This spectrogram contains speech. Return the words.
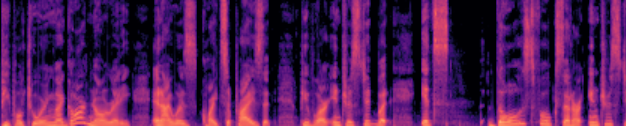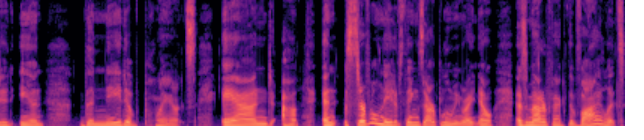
people touring my garden already, and I was quite surprised that people are interested. But it's those folks that are interested in the native plants and uh, and several native things are blooming right now. As a matter of fact, the violets.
